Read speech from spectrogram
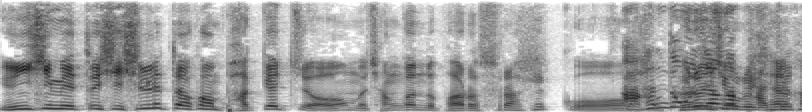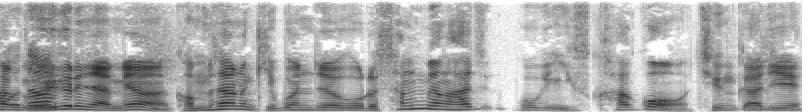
윤심의 뜻이 실렸다고 하면 받겠죠 뭐 장관도 바로 수락했고 아, 뭐 그런 식으로 거다? 왜 그러냐면 검사는 기본적으로 상명하고 익숙하고 지금까지 음.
